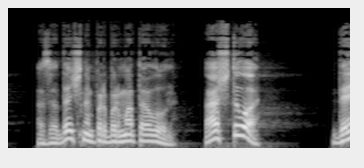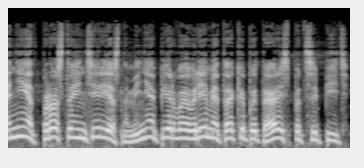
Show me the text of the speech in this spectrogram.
— озадачно пробормотал он. «А что?» «Да нет, просто интересно. Меня первое время так и пытались подцепить».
